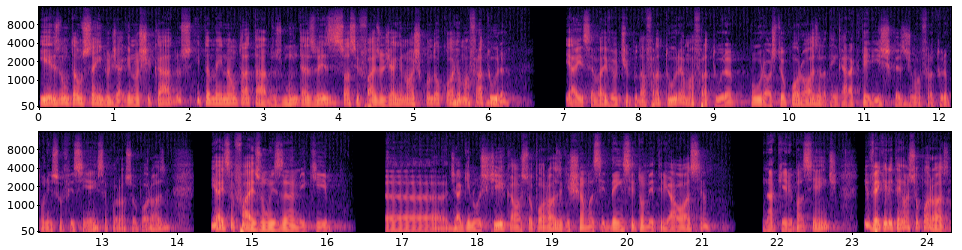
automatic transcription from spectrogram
e eles não estão sendo diagnosticados e também não tratados. Muitas vezes só se faz o diagnóstico quando ocorre uma fratura. E aí você vai ver o tipo da fratura, é uma fratura por osteoporose, ela tem características de uma fratura por insuficiência, por osteoporose. E aí você faz um exame que uh, diagnostica a osteoporose, que chama-se densitometria óssea, naquele paciente, e vê que ele tem osteoporose.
